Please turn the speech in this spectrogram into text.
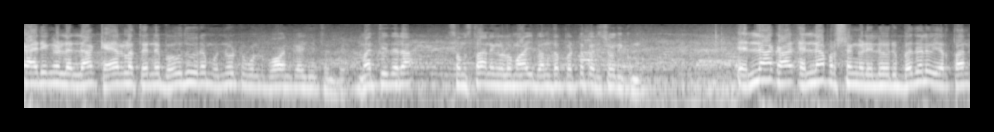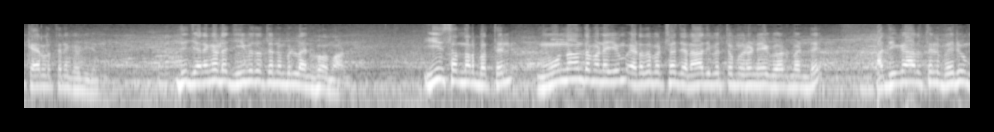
കാര്യങ്ങളിലെല്ലാം കേരളത്തിന് ബഹുദൂരം മുന്നോട്ട് കൊണ്ടുപോകാൻ കഴിഞ്ഞിട്ടുണ്ട്. മറ്റിതര സംസ്ഥാനങ്ങളുമായി ബന്ധപ്പെട്ട് പരിശോധിക്കുന്നു എല്ലാ എല്ലാ പ്രശ്നങ്ങളിലും ഒരു ബദൽ ഉയർത്താൻ കേരളത്തിന് കഴിയും ഇത് ജനങ്ങളുടെ ജീവിതത്തിന് അനുഭവമാണ്. ഈ സന്ദർഭത്തിൽ മൂന്നാം തവണയും ഇടതുപക്ഷ ജനാധിപത്യ മുന്നണി ഗവൺമെന്റ് അധികാരത്തിൽ വരും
